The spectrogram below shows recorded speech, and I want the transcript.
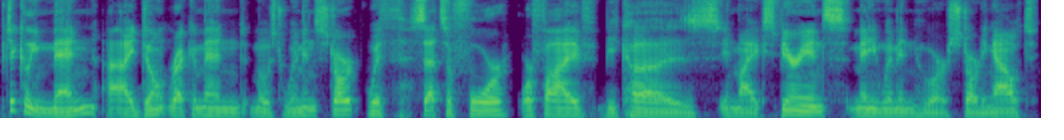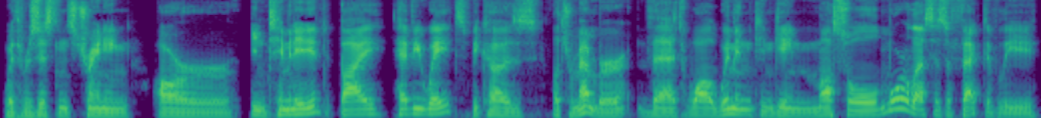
particularly men. I don't recommend most women start with sets of four or five because, in my experience, many women who are starting out with resistance training are intimidated by heavy weights because let's remember that while women can gain muscle more or less as effectively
